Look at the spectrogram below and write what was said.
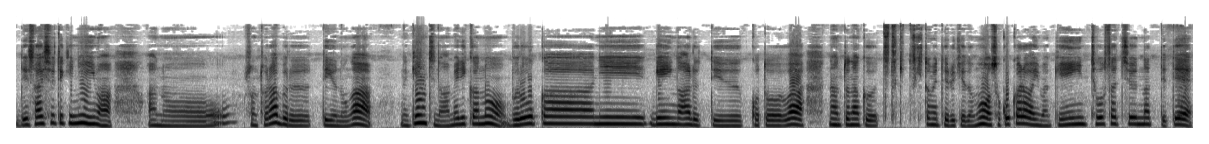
で、最終的に今、あのー、そのトラブルっていうのが、現地のアメリカのブローカーに原因があるっていうことは、なんとなく突き突き止めてるけども、そこからは今原因調査中になってて、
